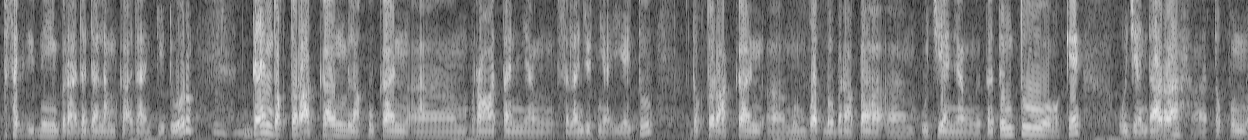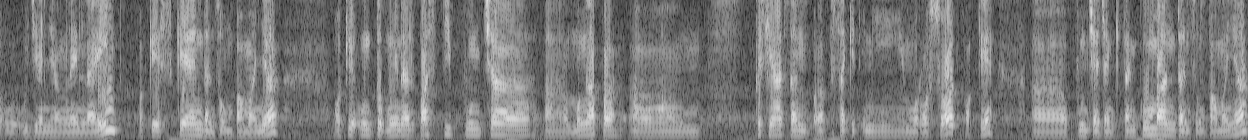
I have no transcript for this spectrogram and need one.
pesakit ini berada dalam keadaan tidur. Mm-hmm. dan doktor akan melakukan um, rawatan yang selanjutnya iaitu doktor akan uh, membuat beberapa um, ujian yang tertentu okey ujian darah ataupun ujian yang lain-lain okey scan dan seumpamanya okey untuk mengenal pasti punca uh, mengapa um, kesihatan uh, pesakit ini merosot okey uh, punca jangkitan kuman dan seumpamanya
